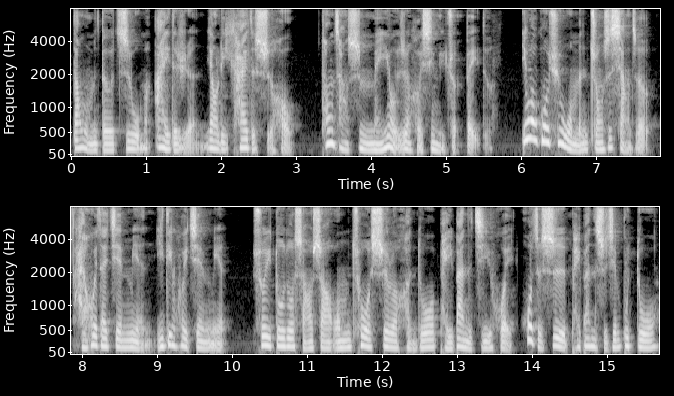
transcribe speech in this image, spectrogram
当我们得知我们爱的人要离开的时候，通常是没有任何心理准备的。因为过去我们总是想着还会再见面，一定会见面，所以多多少少我们错失了很多陪伴的机会，或者是陪伴的时间不多。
